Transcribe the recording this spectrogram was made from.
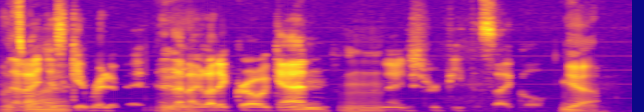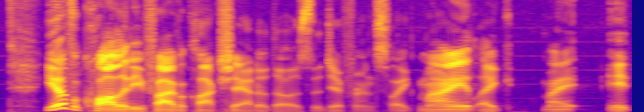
And That's then I just get rid of it, and then I let it grow again, Mhm. and I just repeat the cycle. Yeah, you have a quality five o'clock shadow though. Is the difference? Like my like my it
